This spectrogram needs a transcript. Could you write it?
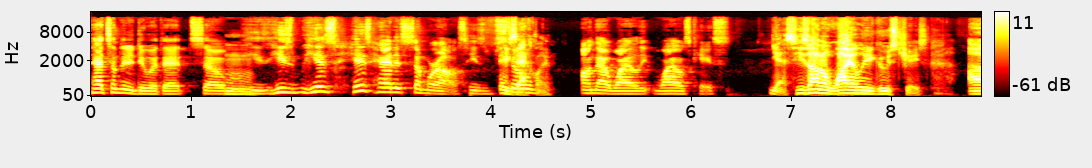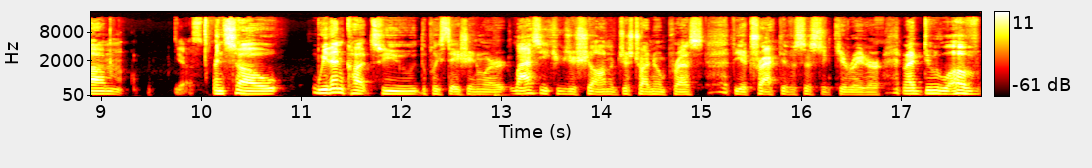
had something to do with it. So Mhm. he's he's his his head is somewhere else. He's still Exactly. on that Wiley Wiles case. Yes, he's on a wily goose chase. Um, Yes. and so we then cut to the police station where Lassie accuses Shawn of just trying to impress the attractive assistant curator. And I do love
